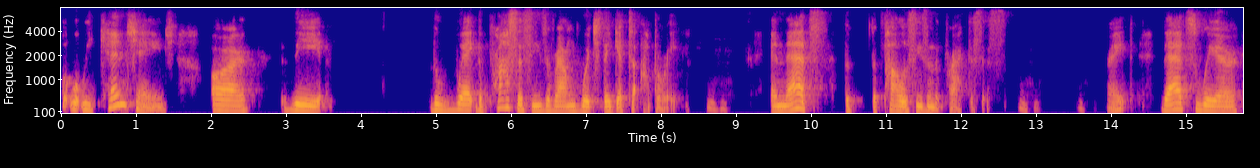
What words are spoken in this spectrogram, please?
But what we can change are the the way the processes around which they get to operate. Mm-hmm. and that's the the policies and the practices. Mm-hmm. right? That's where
